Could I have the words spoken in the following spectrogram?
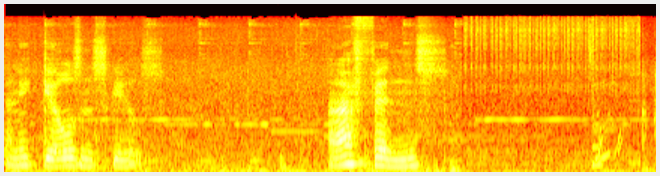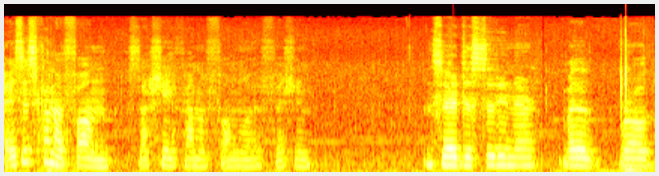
I need gills and scales. And I have fins. It's just kind of fun. It's actually a kind of fun way of fishing. Instead of just sitting there with a rod.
